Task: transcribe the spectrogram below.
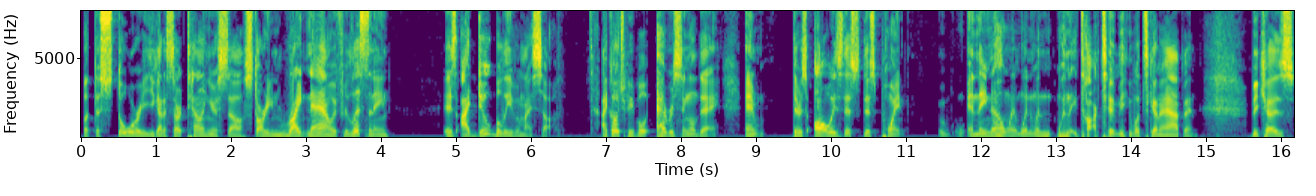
But the story you got to start telling yourself, starting right now, if you're listening, is I do believe in myself. I coach people every single day, and there's always this this point, and they know when when when when they talk to me what's gonna happen, because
